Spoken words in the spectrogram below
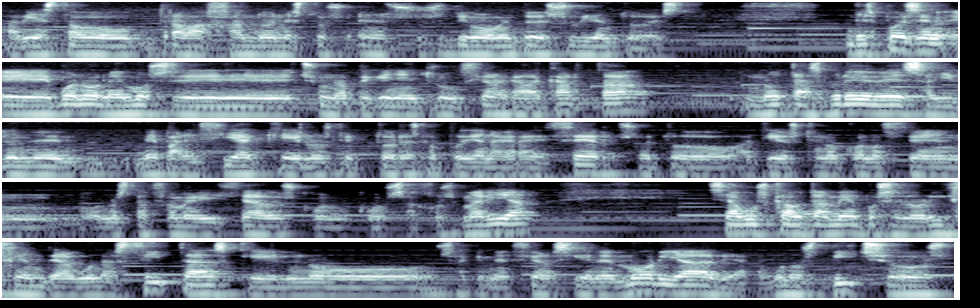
había estado trabajando en, estos, en sus últimos momentos de su vida en todo esto. Después, eh, bueno, le hemos eh, hecho una pequeña introducción a cada carta, notas breves, allí donde me parecía que los lectores lo podían agradecer, sobre todo aquellos que no conocen o no están familiarizados con, con San José María. Se ha buscado también pues, el origen de algunas citas que él no, o sea, que menciona así de memoria, de algunos dichos,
